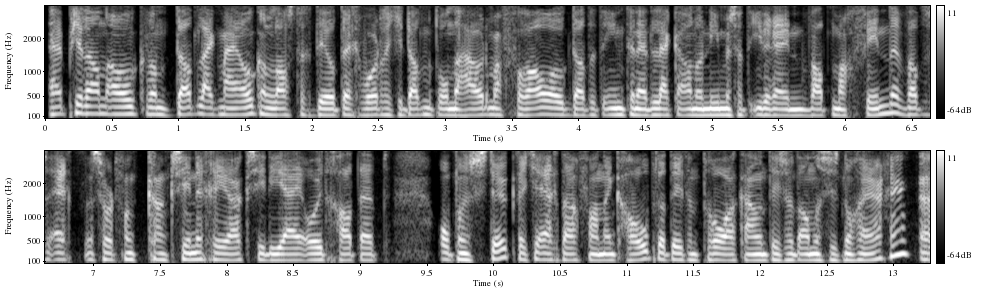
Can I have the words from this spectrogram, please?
heb je dan ook, want dat lijkt mij ook een lastig deel tegenwoordig, dat je dat moet onderhouden, maar vooral ook dat het internet lekker anoniem is, dat iedereen wat mag vinden. Wat is echt een soort van krankzinnige reactie die jij ooit gehad hebt op een stuk? Dat je echt dacht van, ik hoop dat dit een troll-account is, want anders is het nog erger? Eh,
